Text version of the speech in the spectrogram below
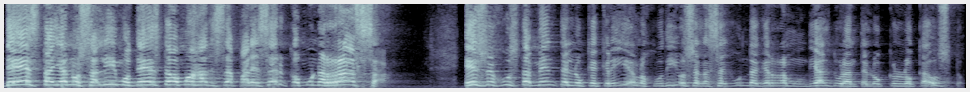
de esta ya nos salimos, de esta vamos a desaparecer como una raza. Eso es justamente lo que creían los judíos en la Segunda Guerra Mundial durante el holocausto.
